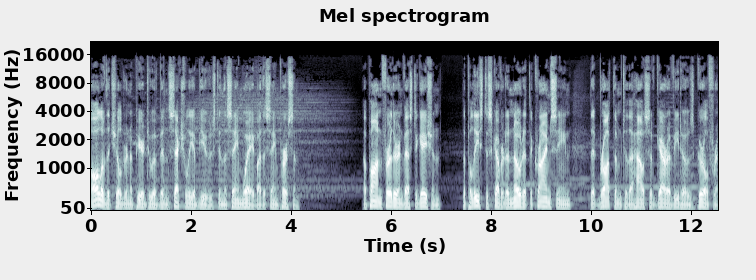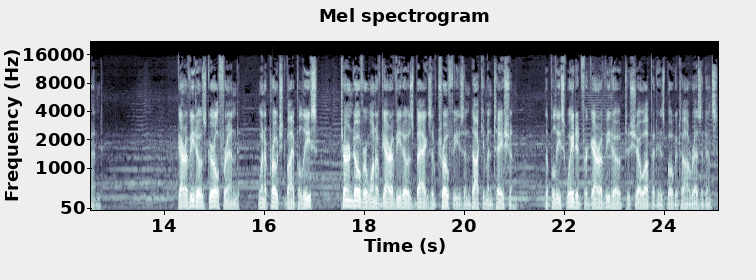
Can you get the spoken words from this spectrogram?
All of the children appeared to have been sexually abused in the same way by the same person. Upon further investigation, the police discovered a note at the crime scene that brought them to the house of Garavito's girlfriend. Garavito's girlfriend, when approached by police, turned over one of Garavito's bags of trophies and documentation. The police waited for Garavito to show up at his Bogota residence,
